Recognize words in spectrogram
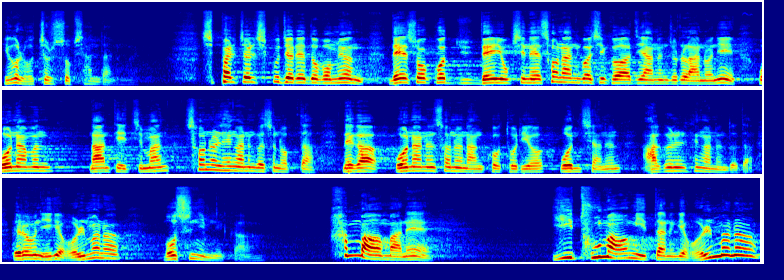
이걸 어쩔 수 없이 한다는 거예요. 18절, 19절에도 보면 내 속 곧 내 욕심에 선한 것이 거하지 않은 줄을 아노니 원함은 나한테 있지만 선을 행하는 것은 없다. 내가 원하는 선은 않고 도리어 원치 않은 악을 행하는도다. 여러분 이게 얼마나 모순입니까? 한 마음 안에 이 두 마음이 있다는 게 얼마나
